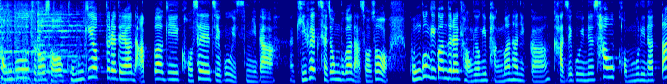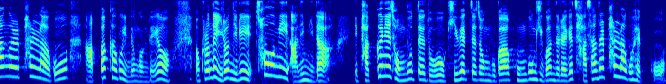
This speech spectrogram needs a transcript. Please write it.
정부 들어서 공기업들에 대한 압박이 거세지고 있습니다. 기획재정부가 나서서 공공기관들의 경영이 방만하니까 가지고 있는 사옥 건물이나 땅을 팔라고 압박하고 있는 건데요. 어, 그런데 이런 일이 처음이 아닙니다. 이 박근혜 정부 때도 기획재정부가 공공기관들에게 자산을 팔라고 했고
